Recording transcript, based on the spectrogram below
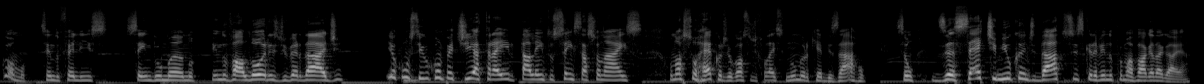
Como? Sendo feliz, sendo humano, tendo valores de verdade. E eu consigo competir, atrair talentos sensacionais. O nosso recorde, eu gosto de falar esse número que é bizarro, são 17 mil candidatos se inscrevendo para uma vaga da Gaia.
